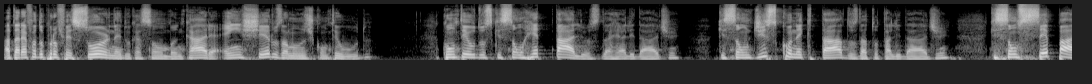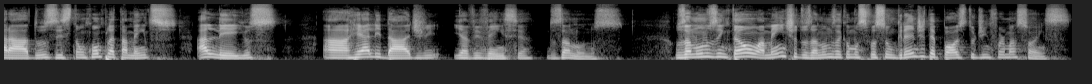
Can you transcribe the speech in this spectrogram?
A tarefa do professor na educação bancária é encher os alunos de conteúdo, conteúdos que são retalhos da realidade, que são desconectados da totalidade, que são separados e estão completamente alheios a realidade e a vivência dos alunos. Os alunos, então, a mente dos alunos é como se fosse um grande depósito de informações.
